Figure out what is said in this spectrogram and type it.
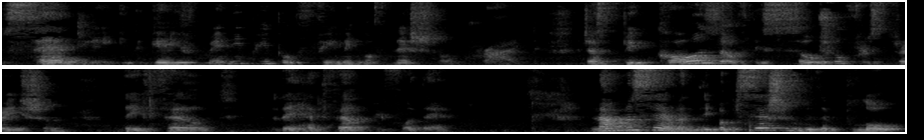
sadly, it gave many people feeling of national pride, just because of the social frustration they felt they had felt before that. Number seven, the obsession with the plot.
